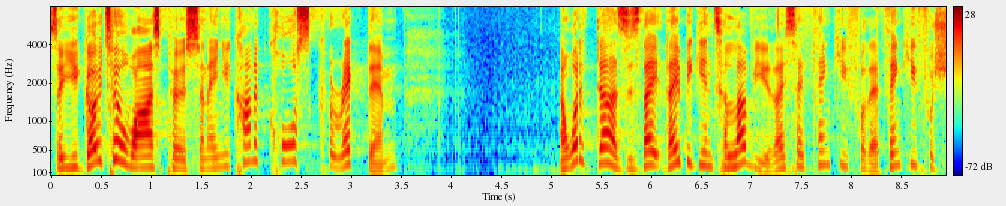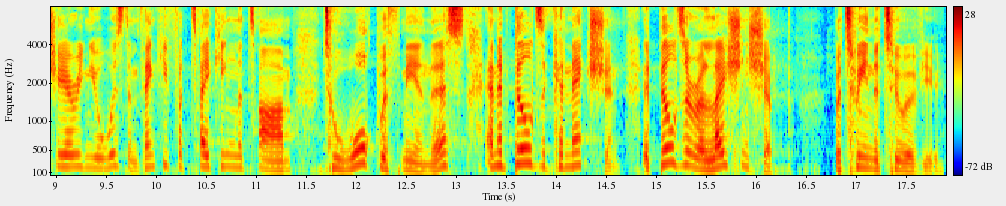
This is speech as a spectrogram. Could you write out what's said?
So you go to a wise person and you kind of course correct them. And what it does is they, they begin to love you. They say, Thank you for that. Thank you for sharing your wisdom. Thank you for taking the time to walk with me in this. And it builds a connection, it builds a relationship between the two of you.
